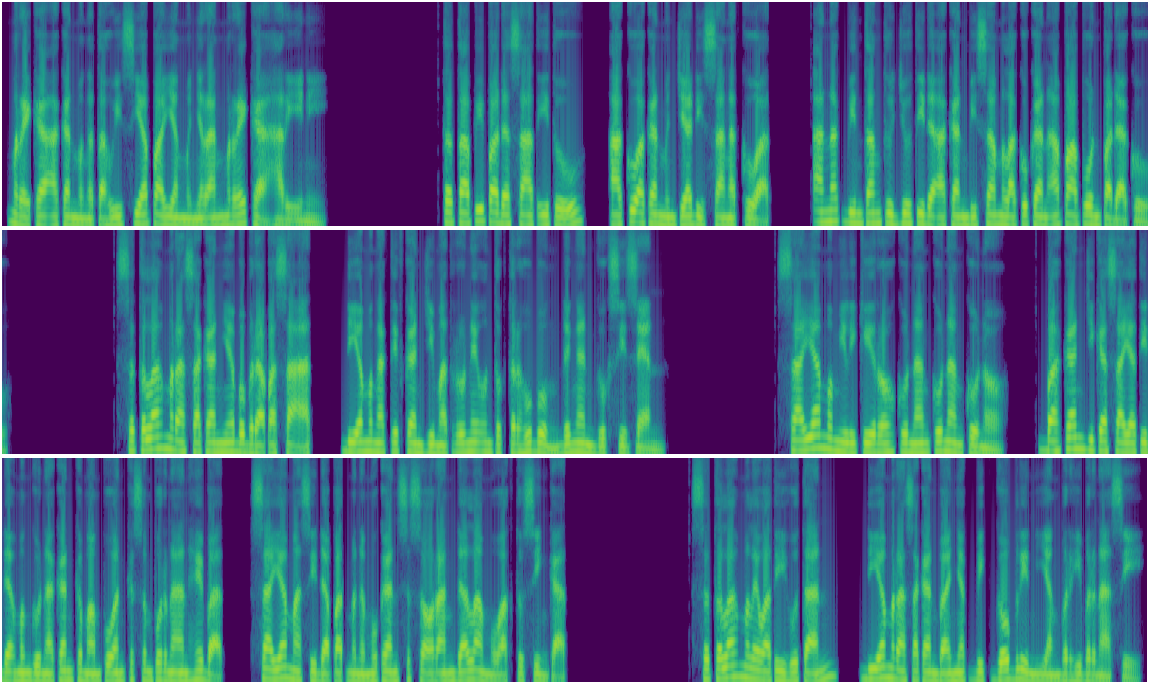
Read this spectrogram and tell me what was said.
mereka akan mengetahui siapa yang menyerang mereka hari ini. Tetapi pada saat itu, aku akan menjadi sangat kuat. Anak bintang tujuh tidak akan bisa melakukan apa pun padaku. Setelah merasakannya beberapa saat, dia mengaktifkan jimat rune untuk terhubung dengan Guxi Zen. Saya memiliki roh kunang-kunang kuno. Bahkan jika saya tidak menggunakan kemampuan kesempurnaan hebat, saya masih dapat menemukan seseorang dalam waktu singkat. Setelah melewati hutan, dia merasakan banyak Big Goblin yang berhibernasi.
